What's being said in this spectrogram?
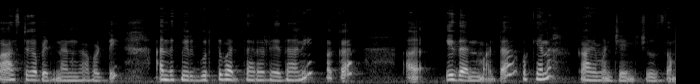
ఫాస్ట్గా పెట్టినాను కాబట్టి అందుకు మీరు గుర్తుపడతారా లేదా అని ఒక ఇదనమాట ఓకేనా? కామెంట్ చేయండి చూద్దాం.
